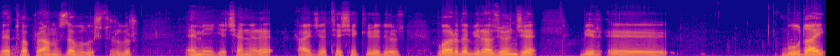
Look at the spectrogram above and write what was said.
ve toprağımızda buluşturulur. Emeği geçenlere ayrıca teşekkür ediyoruz. Bu arada biraz önce bir e, buğday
